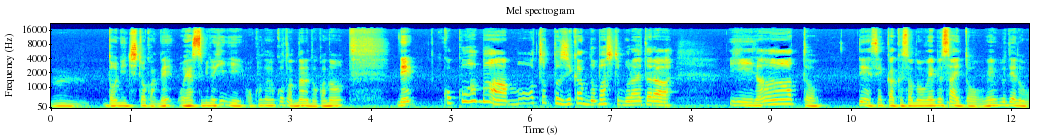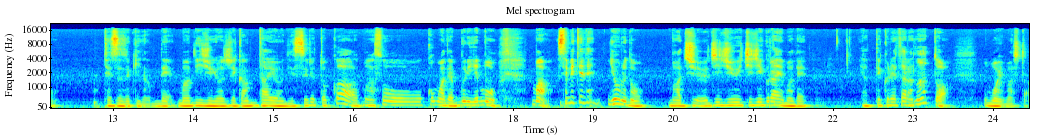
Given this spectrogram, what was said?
うん、土日とかね、お休みの日に行うことになるのかな。ね、ここはまあ、もうちょっと時間延ばしてもらえたらいいなぁと、ね、せっかくそのウェブサイト、ウェブでの手続きなんで、まあ、24時間対応にするとか、まあ、そこまでは無理でも、まあ、せめてね、夜の、まあ、10時、11時ぐらいまでやってくれたらなとは思いました。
